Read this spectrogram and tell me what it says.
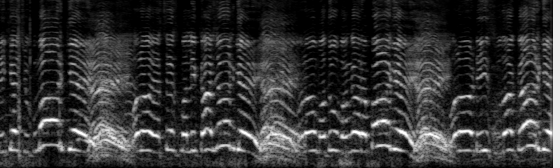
ಡಿ ಕೆ ಸುಗ್ಮಾರ್ K S S Mallikarjun K ಜೈ. ಮಧು ಬಂಗಾರಪ್ಪ ಡಿ ಸುದಾಕರ್ಗೆ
